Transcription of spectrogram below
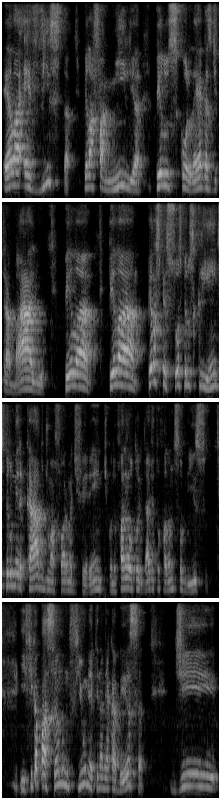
ela é vista pela família, pelos colegas de trabalho, pela, pela, pelas pessoas, pelos clientes, pelo mercado de uma forma diferente. Quando eu falo em autoridade, eu estou falando sobre isso. E fica passando um filme aqui na minha cabeça de,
